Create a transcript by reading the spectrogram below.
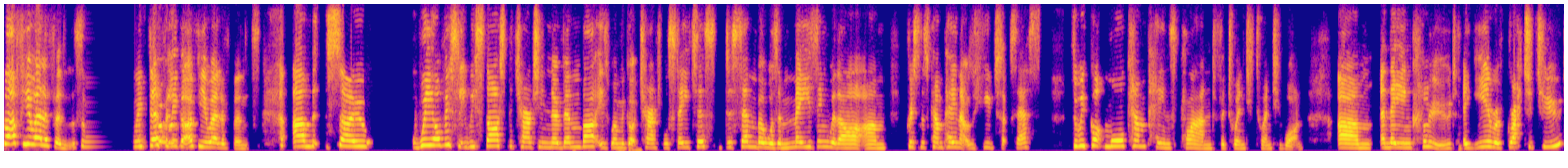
got a few elephants. We've definitely got a few elephants. Um so we obviously we started the charity in november is when we got charitable status. December was amazing with our um, christmas campaign. That was a huge success. So we've got more campaigns planned for 2021 um, and they include a year of gratitude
